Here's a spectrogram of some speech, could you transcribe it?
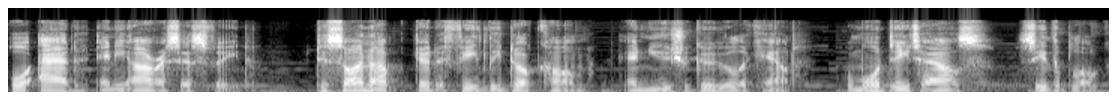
or add any RSS feed. To sign up, go to feedly.com and use your Google account. For more details, see the blog.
